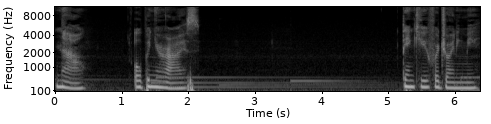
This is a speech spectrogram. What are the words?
Now, open your eyes. Thank you for joining me.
